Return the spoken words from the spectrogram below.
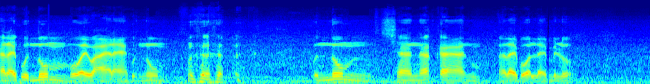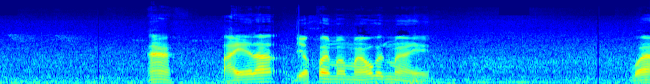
อะไรคุณนุ่มโวยวายอะไรคุณนุ่ม คุณนุ่มชนะการอะไรบทอะไรไม่รู้ อะไปแล้ว เดี๋ยวค่อยมาเมาส์กันใหม่ ว่า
